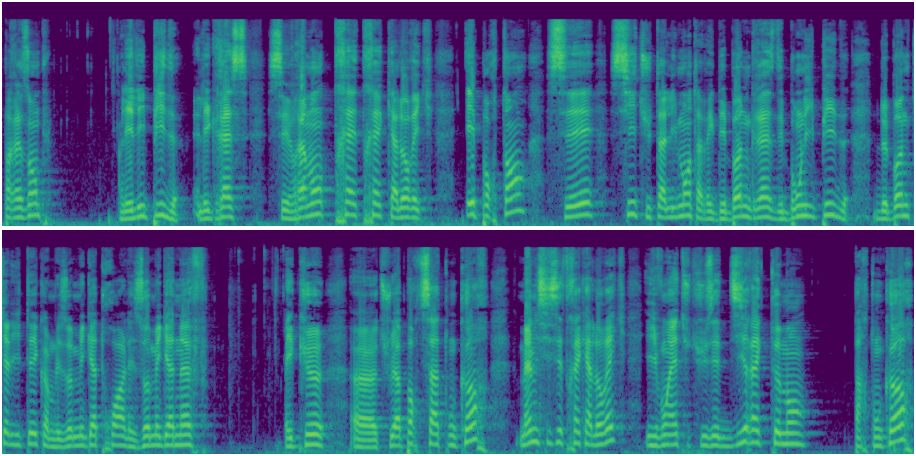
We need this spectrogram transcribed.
par exemple, les lipides et les graisses, c'est vraiment très très calorique. Et pourtant, c'est si tu t'alimentes avec des bonnes graisses, des bons lipides de bonne qualité comme les oméga 3, les oméga 9, et que euh, tu apportes ça à ton corps, même si c'est très calorique, ils vont être utilisés directement par ton corps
